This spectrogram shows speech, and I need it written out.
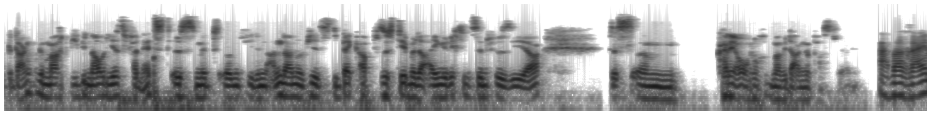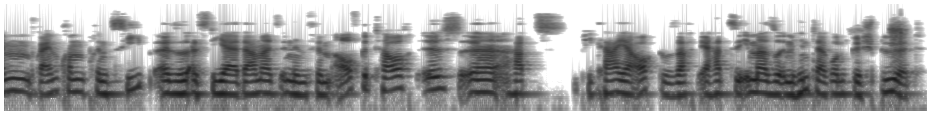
Gedanken gemacht, wie genau die jetzt vernetzt ist mit irgendwie den anderen und wie jetzt die Backup-Systeme da eingerichtet sind für sie, ja. Das ähm, kann ja auch noch immer wieder angepasst werden. Aber rein, rein vom Prinzip, also als die ja damals in dem Film aufgetaucht ist, äh, hat Picard ja auch gesagt, er hat sie immer so im Hintergrund gespürt.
